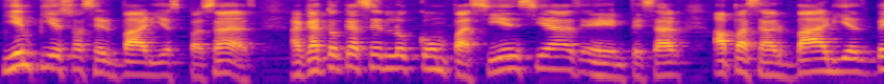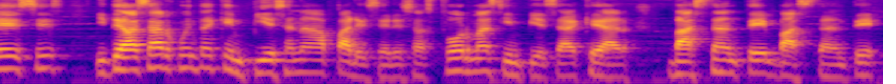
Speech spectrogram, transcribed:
y empiezo a hacer varias pasadas. Acá toca hacerlo con paciencia, eh, empezar a pasar varias veces y te vas a dar cuenta que empiezan a aparecer esas formas y empieza a quedar bastante, bastante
